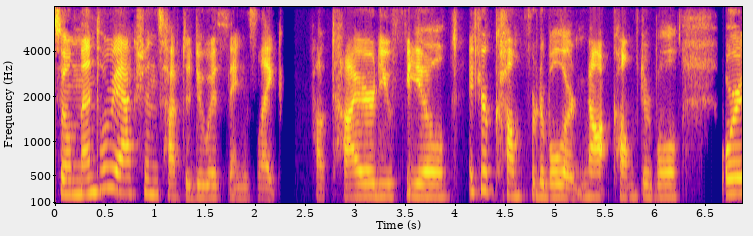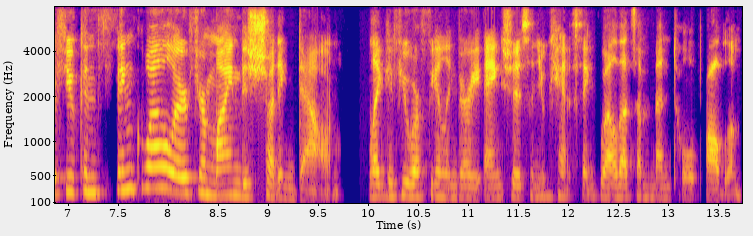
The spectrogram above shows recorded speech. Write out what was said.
So mental reactions have to do with things like how tired you feel, if you're comfortable or not comfortable, or if you can think well or if your mind is shutting down. Like if you are feeling very anxious and you can't think well, that's a mental problem.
